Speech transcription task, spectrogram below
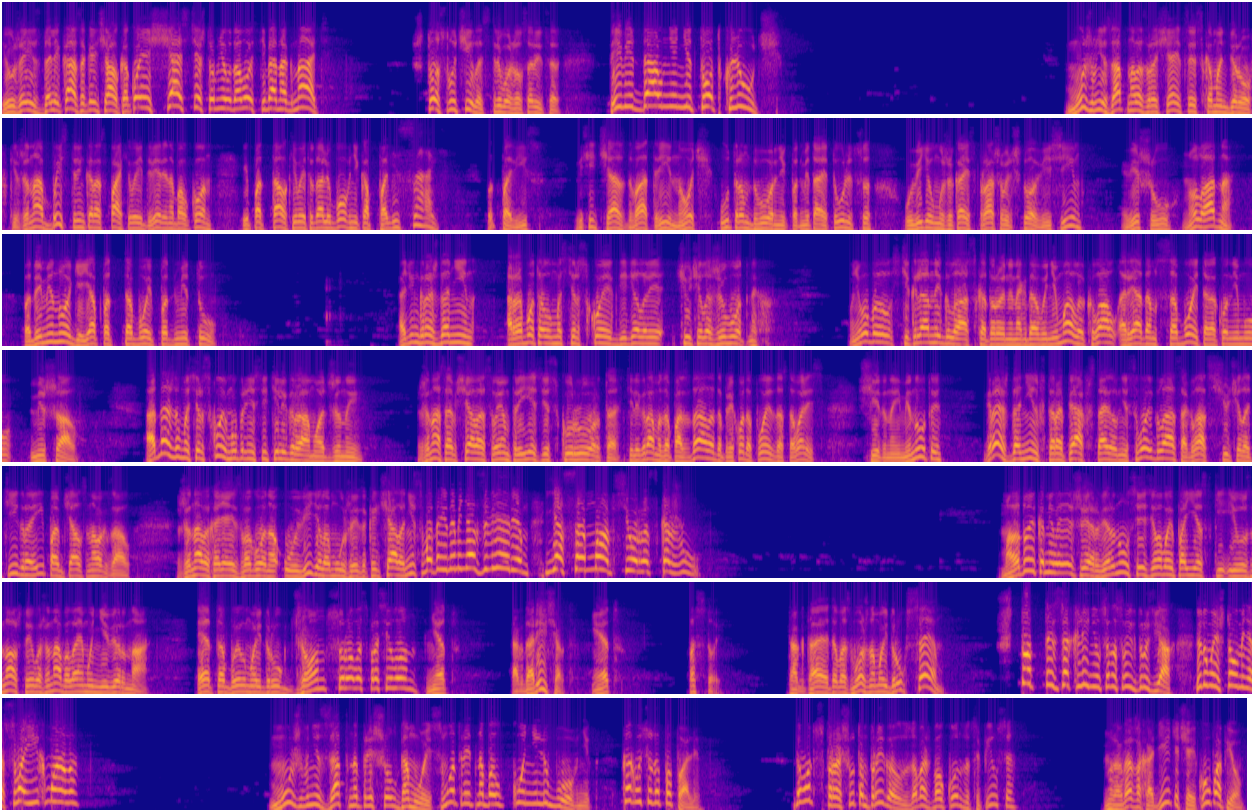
и уже издалека закричал «Какое счастье, что мне удалось тебя нагнать!» «Что случилось?» — встревожился рыцарь. «Ты ведь дал мне не тот ключ!» Муж внезапно возвращается из командировки. Жена быстренько распахивает двери на балкон и подталкивает туда любовника. «Повисай!» Вот повис. Висит час, два, три, ночь. Утром дворник подметает улицу, увидел мужика и спрашивает, что, висим? Вишу. Ну ладно, подыми ноги, я под тобой подмету. Один гражданин работал в мастерской, где делали чучело животных. У него был стеклянный глаз, который он иногда вынимал и клал рядом с собой, так как он ему мешал. Однажды в мастерскую ему принесли телеграмму от жены. Жена сообщала о своем приезде с курорта. Телеграмма запоздала, до прихода поезда оставались считанные минуты. Гражданин в торопях вставил не свой глаз, а глаз щучила тигра и помчался на вокзал. Жена, выходя из вагона, увидела мужа и закричала «Не смотри на меня зверем! Я сама все расскажу!» Молодой камевояжер вернулся из деловой поездки и узнал, что его жена была ему неверна. «Это был мой друг Джон?» — сурово спросил он. «Нет». «Тогда Ричард?» «Нет». «Постой. Тогда это, возможно, мой друг Сэм». «Что ты заклинился на своих друзьях? Ты думаешь, что у меня своих мало?» Муж внезапно пришел домой, смотрит на балконе любовник. «Как вы сюда попали?» Да вот с парашютом прыгал, за ваш балкон зацепился. Ну тогда заходите, чайку попьем.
